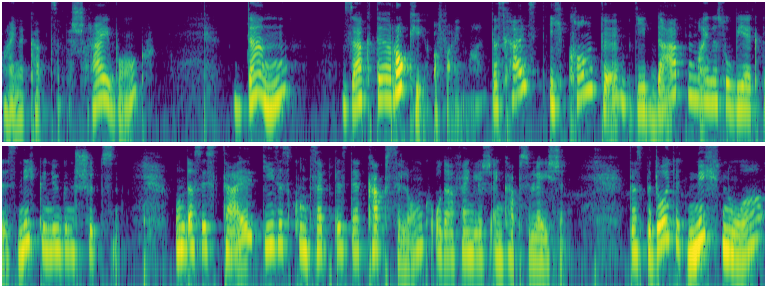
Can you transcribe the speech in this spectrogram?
meine Katze Beschreibung, dann sagt er Rocky auf einmal. Das heißt, ich konnte die Daten meines Objektes nicht genügend schützen. Und das ist Teil dieses Konzeptes der Kapselung oder auf Englisch Encapsulation. Das bedeutet nicht nur,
